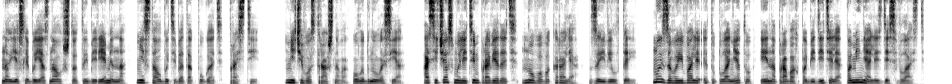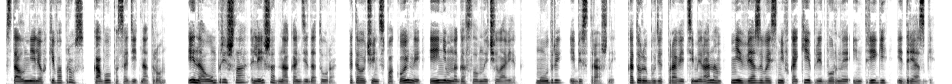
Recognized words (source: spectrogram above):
Но если бы я знал, что ты беременна, не стал бы тебя так пугать, прости. «Ничего страшного», — улыбнулась я. «А сейчас мы летим проведать нового короля», — заявил Тей. Мы завоевали эту планету и на правах победителя поменяли здесь власть. Стал нелегкий вопрос, кого посадить на трон. И на ум пришла лишь одна кандидатура. Это очень спокойный и немногословный человек, мудрый и бесстрашный, который будет править Тимираном, не ввязываясь ни в какие придворные интриги и дрязги,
